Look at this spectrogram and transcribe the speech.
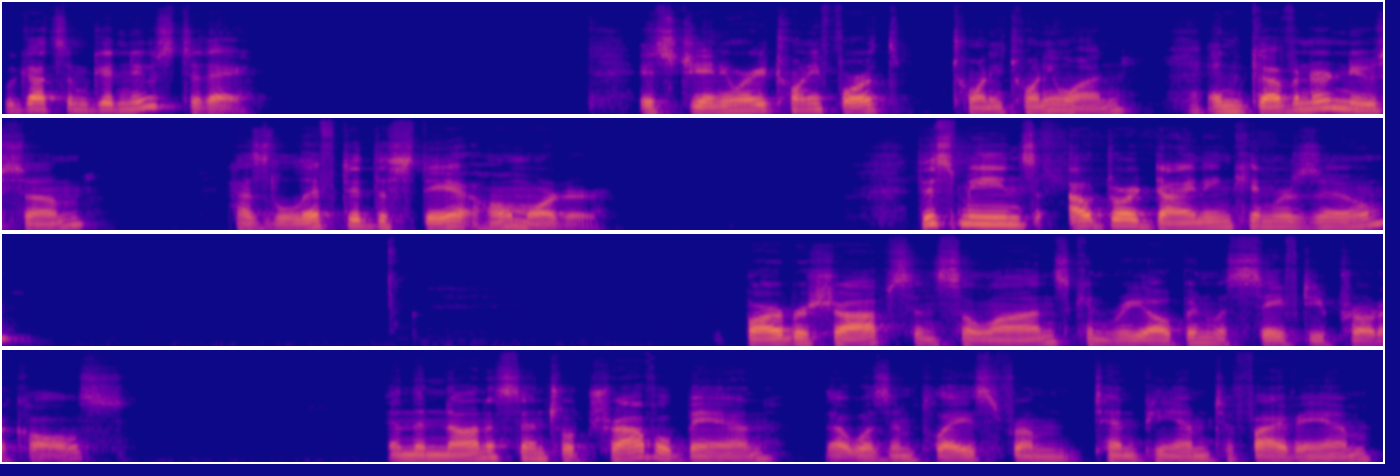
we got some good news today. It's January 24th, 2021, and Governor Newsom has lifted the stay at home order. This means outdoor dining can resume, barbershops and salons can reopen with safety protocols, and the non essential travel ban that was in place from 10 p.m. to 5 a.m.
